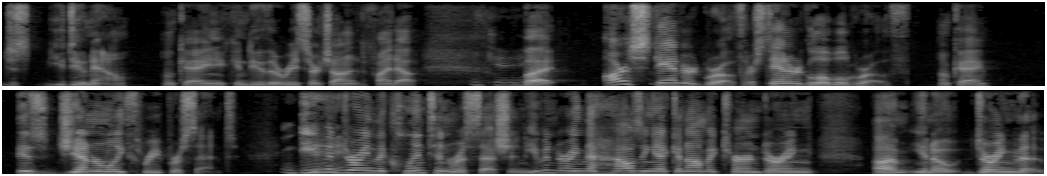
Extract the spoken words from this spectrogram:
just you do now. Okay, and you can do the research on it to find out. Okay. But our standard growth, our standard global growth, okay, is generally 3%. Even during the Clinton recession, even during the housing economic turn during um, you know, during the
